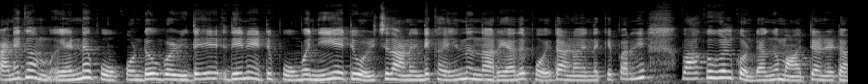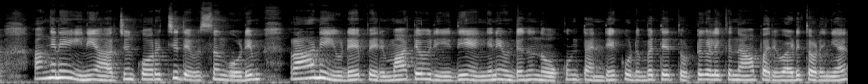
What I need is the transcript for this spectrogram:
കനകം എണ്ണ പോ കൊണ്ടുപോകുമ്പോൾ ഇതേ ഇതിനേറ്റ് പോകുമ്പോൾ നീ ഏറ്റു ഒഴിച്ചതാണോ. എന്റെ കയ്യിൽ നിന്ന് അറിയാതെ പോയതാണോ? എന്നൊക്കെ പറഞ്ഞ് വാക്കുകൾ കൊണ്ട് അങ്ങ് മാറ്റാണ് കേട്ടോ. അങ്ങനെ ഇനി അർജുൻ കുറച്ച് ദിവസം കൂടിയും റാണിയുടെ പെരുമാറ്റവും രീതി എങ്ങനെയുണ്ടെന്ന് നോക്കും. തന്റെ കുടുംബത്തെ തൊട്ടുകളിക്കുന്ന ആ പരിപാടി തുടങ്ങിയാൽ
